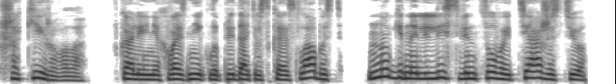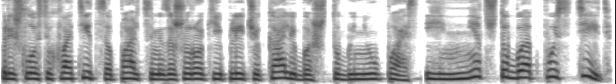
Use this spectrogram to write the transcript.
шокировало. В коленях возникла предательская слабость, ноги налились свинцовой тяжестью, пришлось ухватиться пальцами за широкие плечи Калиба, чтобы не упасть. И нет, чтобы отпустить.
